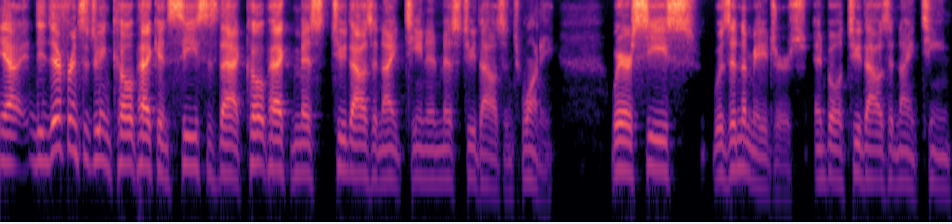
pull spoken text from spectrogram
Yeah, the difference between Kopech and Cease is that Kopech missed 2019 and missed 2020, where Cease was in the majors in both 2019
